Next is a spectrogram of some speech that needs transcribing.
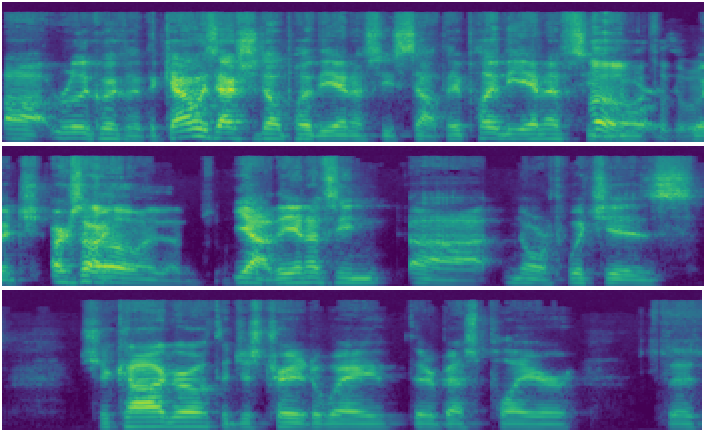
uh, really quickly, the Cowboys actually don't play the NFC South. They play the NFC oh, North, which, or sorry, oh, yeah, the NFC uh, North, which is Chicago. They just traded away their best player. The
